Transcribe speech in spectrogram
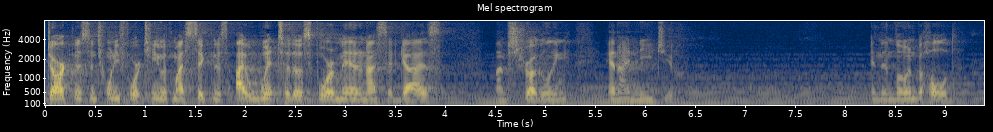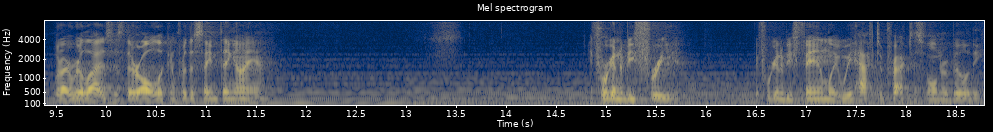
darkness in 2014 with my sickness, I went to those four men and I said, Guys, I'm struggling and I need you. And then lo and behold, what I realize is they're all looking for the same thing I am. If we're going to be free, if we're going to be family, we have to practice vulnerability.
